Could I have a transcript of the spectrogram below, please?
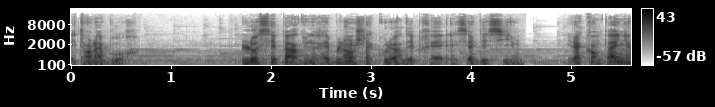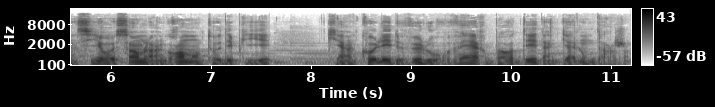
est en labour. L'eau sépare d'une raie blanche la couleur des prés et celle des sillons, et la campagne ainsi ressemble à un grand manteau déplié qui a un collet de velours vert bordé d'un galon d'argent.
